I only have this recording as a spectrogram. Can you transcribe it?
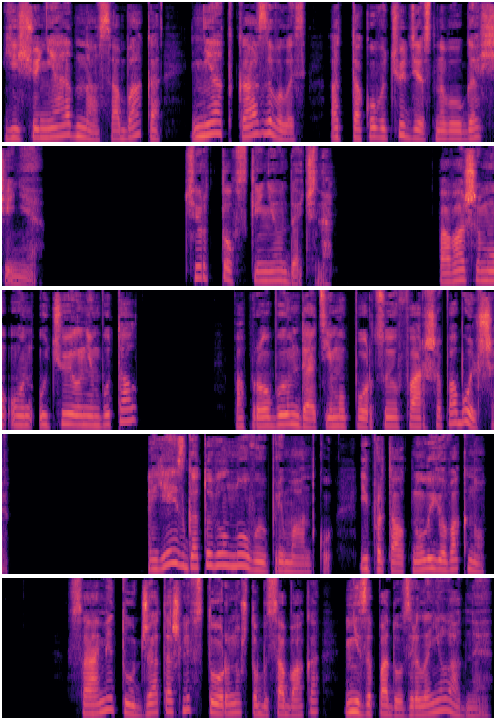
Еще ни одна собака не отказывалась от такого чудесного угощения. Чертовски неудачно. По-вашему, он учуял нимбутал? Попробуем дать ему порцию фарша побольше. Я изготовил новую приманку и протолкнул ее в окно. Сами тут же отошли в сторону, чтобы собака не заподозрила неладное.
